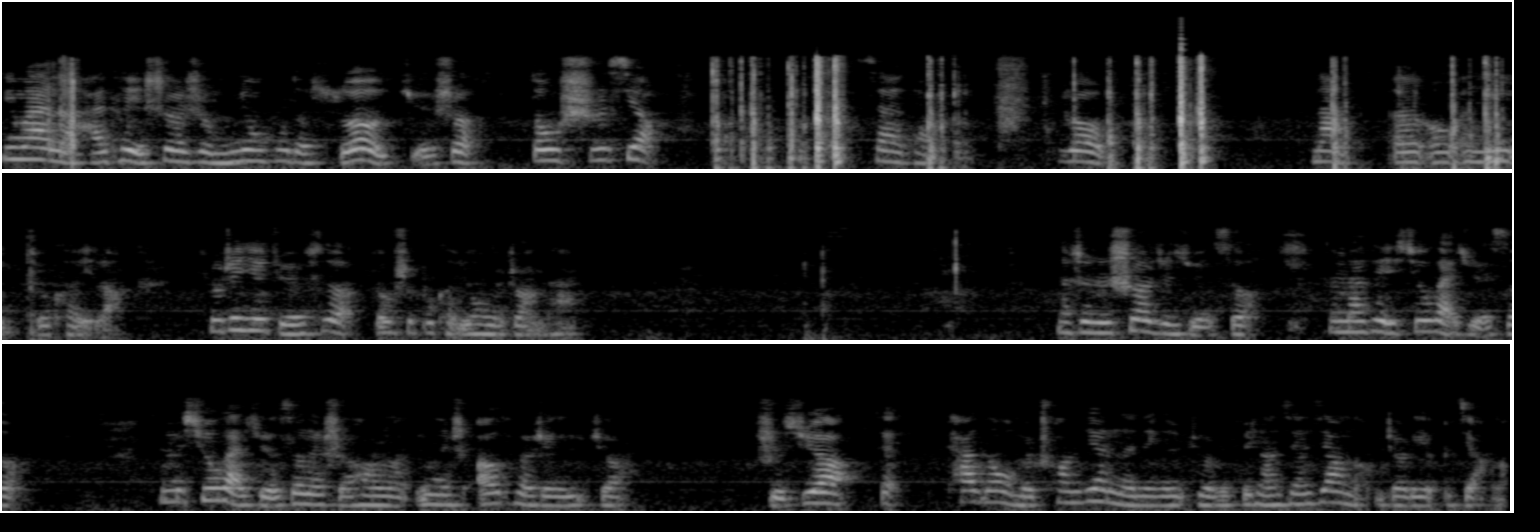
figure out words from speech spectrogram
另外呢，还可以设置我们用户的所有角色都失效，set row none n o n e 就可以了，就这些角色都是不可用的状态。那这是设置角色，那么还可以修改角色。那么修改角色的时候呢，用的是 alter 这个语句，只需要在它跟我们创建的那个语句是非常相像的，我们这里也不讲了。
